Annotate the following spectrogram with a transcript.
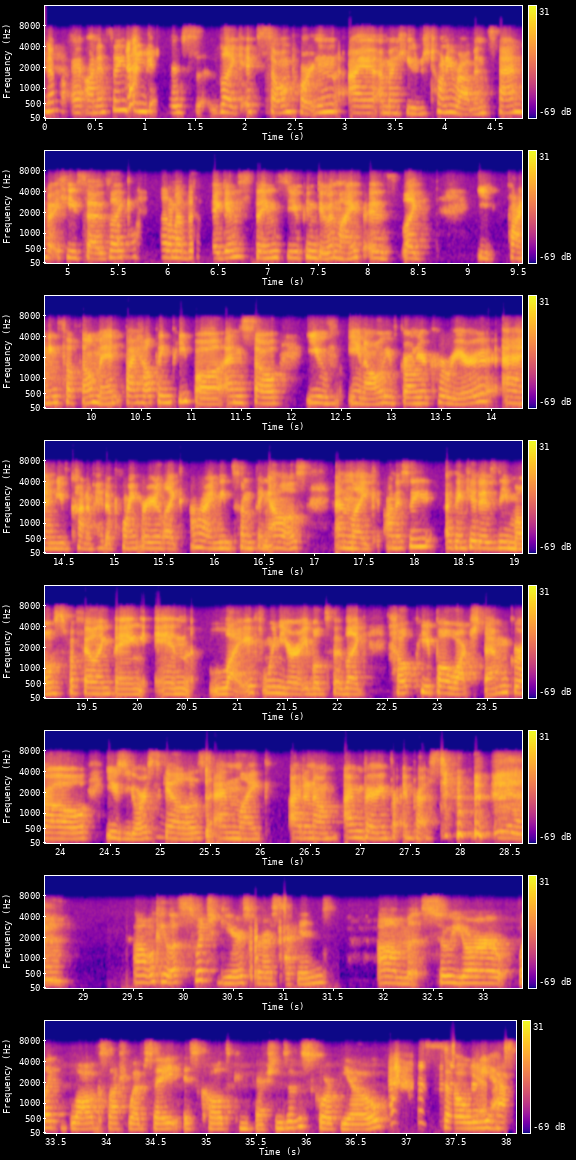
No, I honestly think it's like it's so important. I am a huge Tony Robbins fan, but he says like one of the biggest things you can do in life is like finding fulfillment by helping people. And so you've, you know, you've grown your career and you've kind of hit a point where you're like, oh, I need something else. And like, honestly, I think it is the most fulfilling thing in life when you're able to like help people, watch them grow, use your skills. And like, I don't know, I'm very imp- impressed. Yeah. Um, okay, let's switch gears for a second. Um, so your like blog slash website is called Confessions of a Scorpio. So we have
